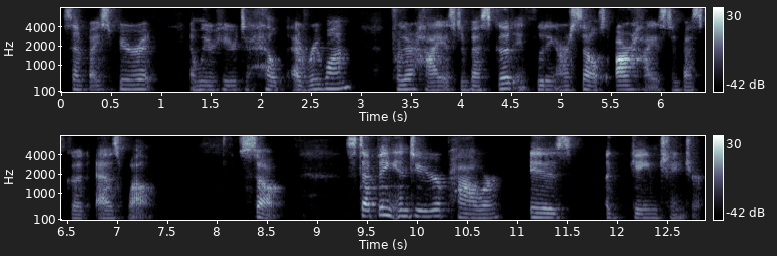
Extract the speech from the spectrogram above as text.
sent by spirit, and we are here to help everyone for their highest and best good, including ourselves, our highest and best good as well. So, stepping into your power is a game changer.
